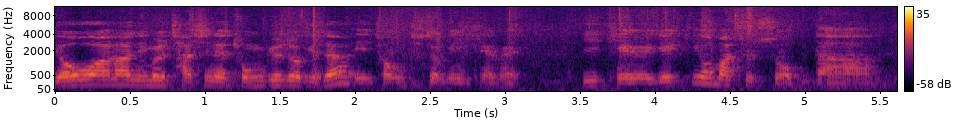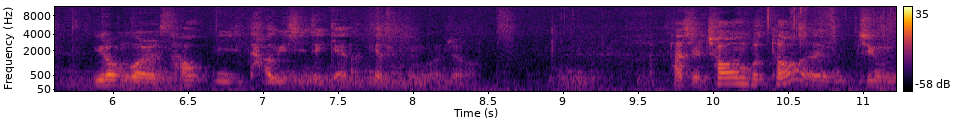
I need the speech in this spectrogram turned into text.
여호와 하나님을 자신의 종교적이자 이 정치적인 계획, 이 계획에 끼워 맞출 수 없다. 이런 걸 사, 이 다윗이 이제 깨닫게 되는 거죠. 사실 처음부터 지금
